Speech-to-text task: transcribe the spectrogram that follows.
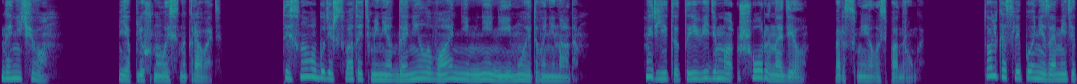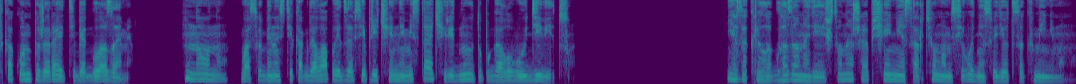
«Да ничего». Я плюхнулась на кровать. «Ты снова будешь сватать меня от Данилову, а не мне, ни ему этого не надо». «Рита, ты, видимо, шоры надела», — рассмеялась подруга. Только слепой не заметит, как он пожирает тебя глазами. Ну-ну, в особенности, когда лапает за все причинные места очередную тупоголовую девицу. Я закрыла глаза, надеясь, что наше общение с Артемом сегодня сведется к минимуму.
